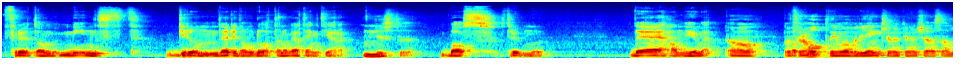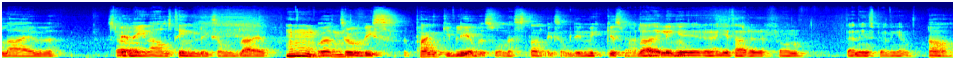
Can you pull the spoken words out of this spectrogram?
Förutom minst grunder i de låtarna vi har tänkt göra. Just det. Bas, trummor. Det hann vi ju med. Ja, men förhoppningen var väl egentligen att kunna köra så live, spela Ja. in allting liksom live. Och jag tror viss, Punky blev det så nästan liksom. Det är mycket som är Ja, live. det ligger gitarrer från den inspelningen Ja,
